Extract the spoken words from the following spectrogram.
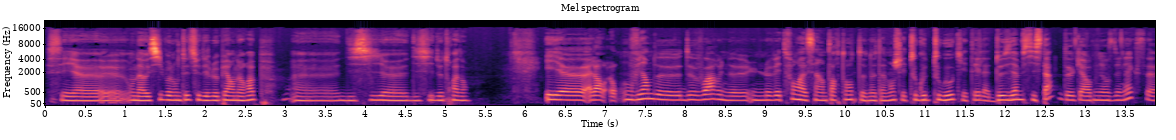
c'est, on a aussi volonté de se développer en Europe d'ici, d'ici 2-3 ans. Et euh, alors, on vient de, voir une, levée de fonds assez importante, notamment chez Too Good To Go, qui était la deuxième Sista de 40 Nuances. Euh,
